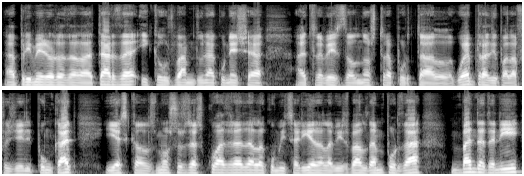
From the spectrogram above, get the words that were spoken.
a primera hora de la tarda i que us vam donar a conèixer a través del nostre portal web, radiopalafrugell.cat, i és que els Mossos d'Esquadra de la comissaria de la Bisbal d'Empordà van detenir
